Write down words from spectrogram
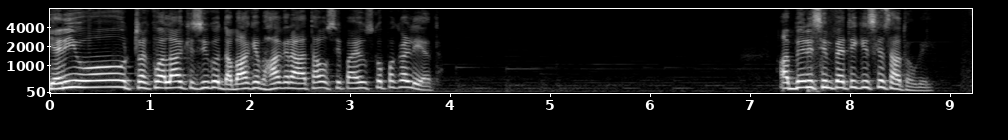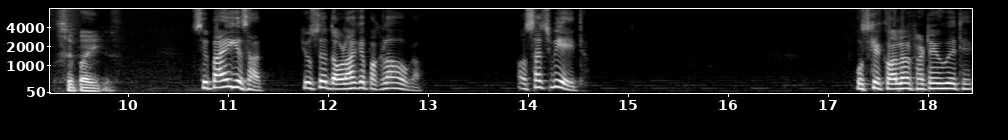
यानी वो ट्रक वाला किसी को दबा के भाग रहा था उस सिपाही उसको पकड़ लिया था। अब मेरी सिंपैथी किसके साथ हो गई? सिपाही के सिपाही के साथ कि उसने दौड़ा के पकड़ा होगा। और सच भी यही था। उसके कॉलर फटे हुए थे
